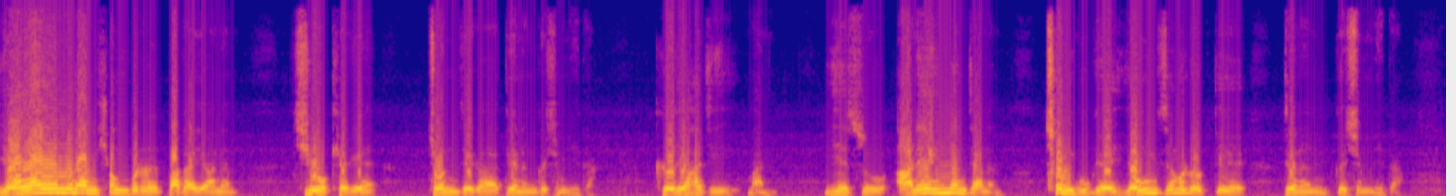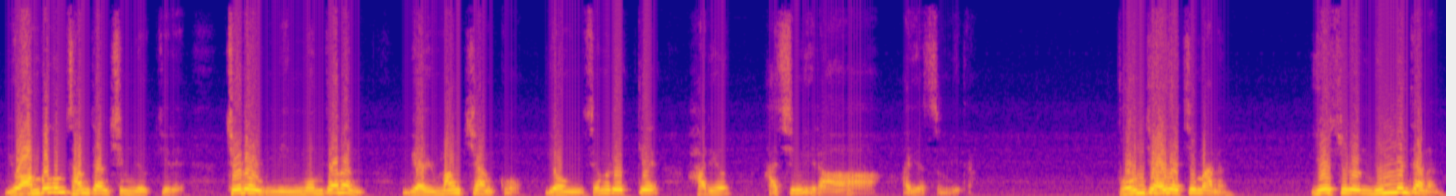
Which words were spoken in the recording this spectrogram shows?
영원한 형벌을 받아야 하는 지옥형의 존재가 되는 것입니다. 그래하지만 예수 안에 있는 자는 천국의 영생을 얻게 되는 것입니다. 요한복음 3장 16절에 저를 믿는 자는 멸망치 않고 영생을 얻게 하려 하심이라 하였습니다. 범죄하였지만은 예수를 믿는 자는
